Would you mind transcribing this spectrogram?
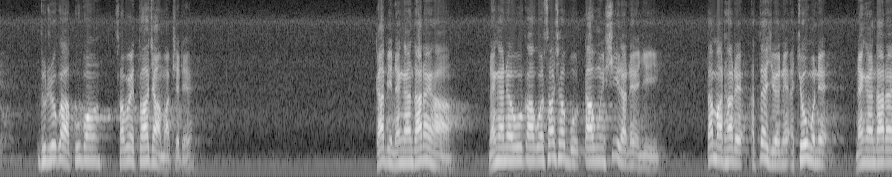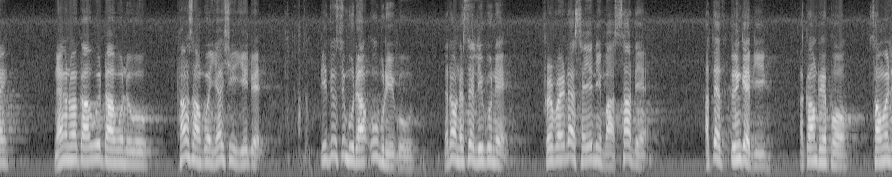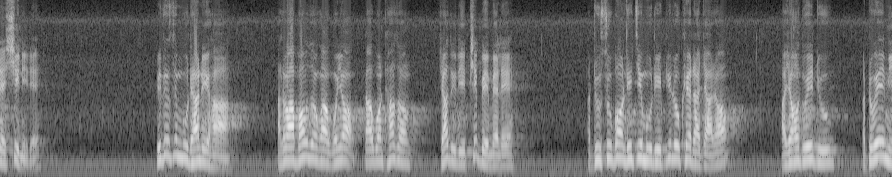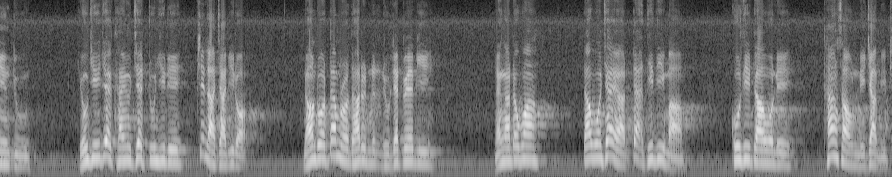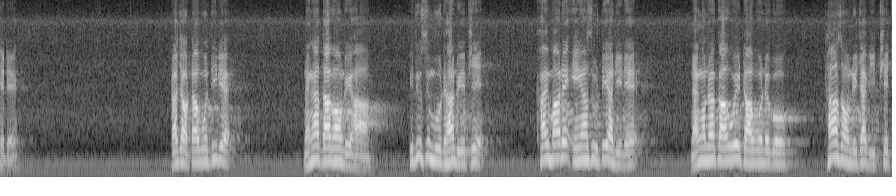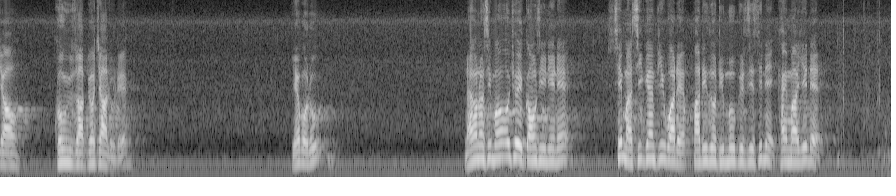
သူတို့ကပူးပေါင်းဆောင်ရွက်သွားကြမှာဖြစ်တယ်။ဒါပြင်နိုင်ငံသားတိုင်းဟာနိုင်ငံတော်ကိုကာကွယ်ဆောင်ရှောက်ဖို့တာဝန်ရှိတာတဲ့အညီ တတ်မှတ်ထားတဲ့အသက်အရွယ်နဲ့အကျိုးဝင်တဲ့နိုင်ငံသားတိုင်းနိုင်ငံတော်ကာကွယ်တာဝန်တွေကိုထမ်းဆောင်ခွင့်ရရှိရေးအတွက်ပြည်သူ့စစ်မှုထမ်းဥပဒေကို2024ခုနှစ်ဖေဖော်ဝါရီလ10ရက်နေ့မှာစတင်အသက်သွင်းခဲ့ပြီးအကောင့်တွေပေါ်ဆောင်ရွက်လက်ရှိနေတယ်ပြည်သူ့စစ်မှုထမ်းတွေဟာအလွာပေါင်းစုံကဝင်ရောက်တာဝန်ထမ်းဆောင်ရသူတွေဖြစ်ပေမဲ့လည်းအတူစုပေါင်းလေ့ကျင့်မှုတွေပြုလုပ်ခဲ့တာကြတော့အယောင်သွေးတူ အတွေးအမြင်တူယုံကြည်ချက်ခံယူချက်တူညီတွေဖြစ်လာကြပြီးတော့နောင်တော်တမတော်သားတွေနဲ့တူလက်တွဲပြီးနိုင်ငံတော်မှာတာဝန်ချရာတက်အသီးသီးမှာကိုစီတာဝန်တွေထမ်းဆောင်နေကြပြီဖြစ်တယ်။ဒါကြောင့်တာဝန်တည်တဲ့နိုင်ငံသားကောင်းတွေဟာပြည်သူ့စစ်မှုထမ်းတွေဖြစ်ခိုင်မာတဲ့အင်အားစုတရအနေနဲ့နိုင်ငံတော်ကာကွယ်တာဝန်တွေကိုထမ်းဆောင်နေကြပြီဖြစ်ကြောင်းဂုဏ်ယူစွာပြောကြားလိုတယ်။ ရဲဘော်တို့နိုင်ငံတော်စီမံအုပ်ချုပ်ရေးကောင်စီအနေနဲ့စစ်မှန်စည်းကမ်းပြည့်ဝတဲ့ပါတီစုံဒီမိုကရေစီစနစ်ခိုင်မာရေးနဲ့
